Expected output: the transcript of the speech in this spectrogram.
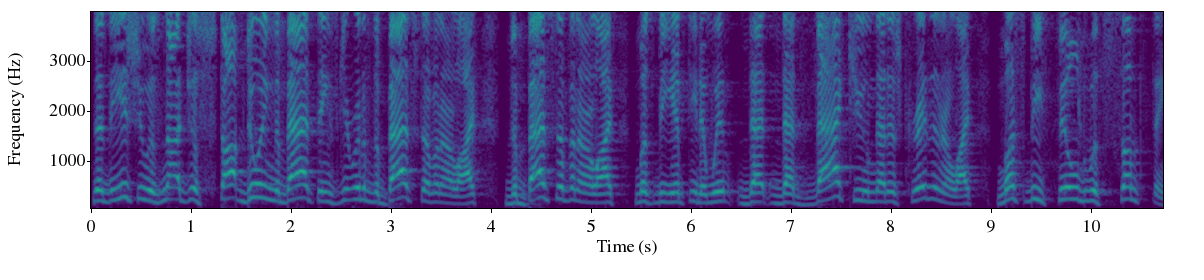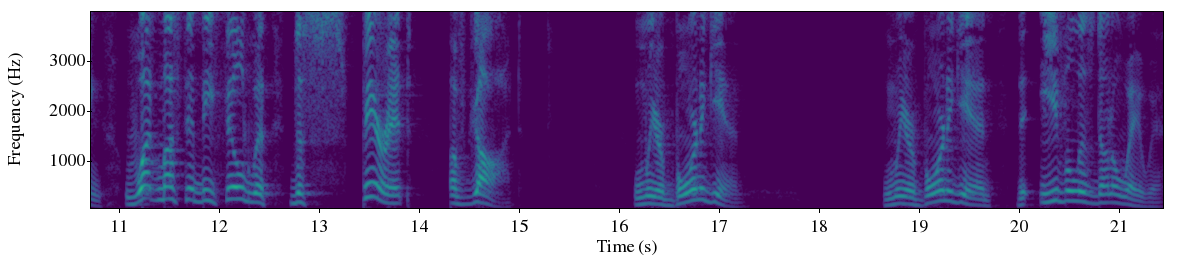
that the issue is not just stop doing the bad things, get rid of the bad stuff in our life. The bad stuff in our life must be emptied, and that, that vacuum that is created in our life must be filled with something. What must it be filled with? The Spirit of God. When we are born again, when we are born again, the evil is done away with,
